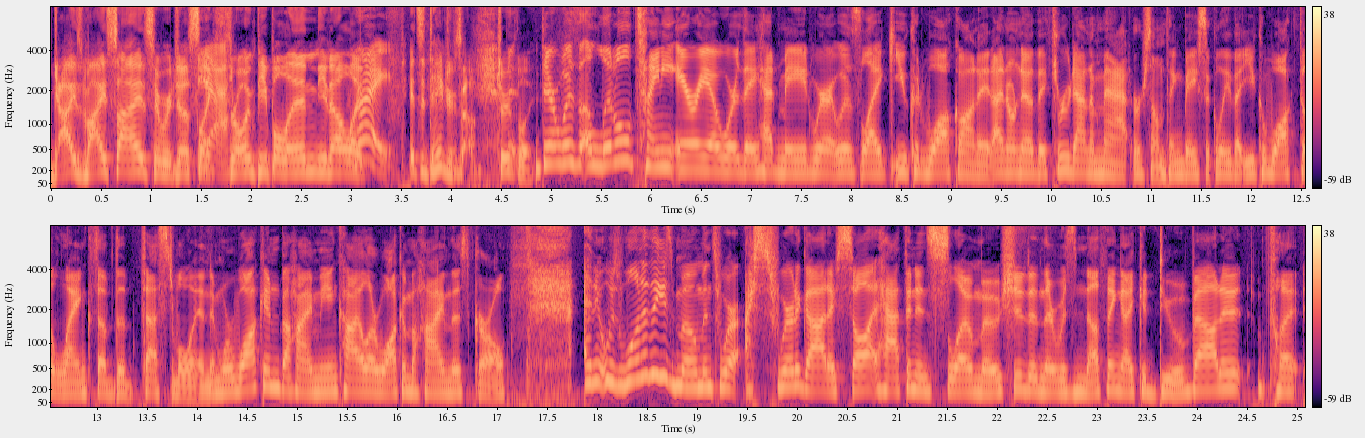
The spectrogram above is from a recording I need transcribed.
guys my size who were just like Yeah. throwing people in. You know, like Right. it's a danger zone. Truthfully. There was a little tiny area where they had made where it was like you could walk on it. I don't know. They threw down a mat or something basically that you could walk the length of the festival in. And we're walking behind me and Kyle are walking behind this girl. And it was one of these moments where I swear to God, I saw it happen in slow motion and there was nothing I could do about it. But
